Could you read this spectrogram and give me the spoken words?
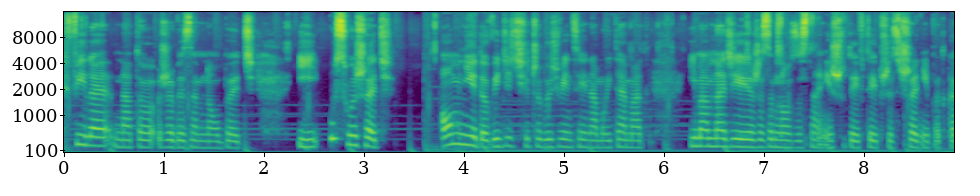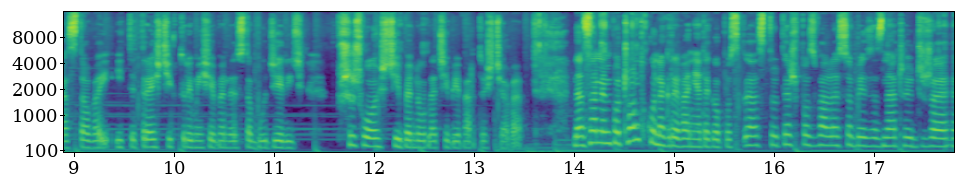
chwilę na to, żeby ze mną być i usłyszeć o mnie, dowiedzieć się czegoś więcej na mój temat i mam nadzieję, że ze mną zostaniesz tutaj w tej przestrzeni podcastowej i te treści, którymi się będę z Tobą dzielić w przyszłości będą dla Ciebie wartościowe. Na samym początku nagrywania tego podcastu też pozwolę sobie zaznaczyć, że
